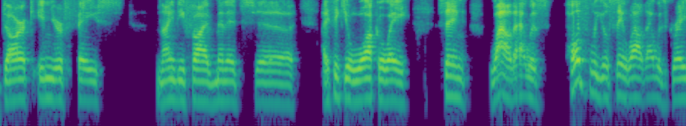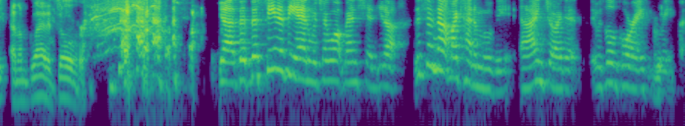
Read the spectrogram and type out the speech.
dark, in your face, ninety five minutes. Uh, I think you'll walk away saying, "Wow, that was hopefully you'll say, wow, that was great. And I'm glad it's over. yeah, the, the scene at the end, which I won't mention, you know, this is not my kind of movie. And I enjoyed it. It was a little gory for me. But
